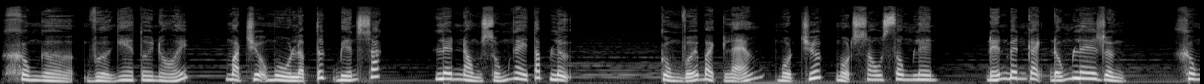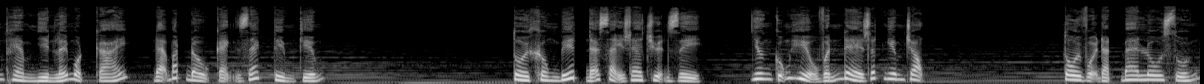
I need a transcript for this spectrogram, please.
Không ngờ vừa nghe tôi nói, mặt triệu mù lập tức biến sắc, lên nòng súng ngay tắp lự. Cùng với bạch lãng, một trước một sau sông lên, đến bên cạnh đống lê rừng, không thèm nhìn lấy một cái, đã bắt đầu cảnh giác tìm kiếm. Tôi không biết đã xảy ra chuyện gì, nhưng cũng hiểu vấn đề rất nghiêm trọng. Tôi vội đặt ba lô xuống,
